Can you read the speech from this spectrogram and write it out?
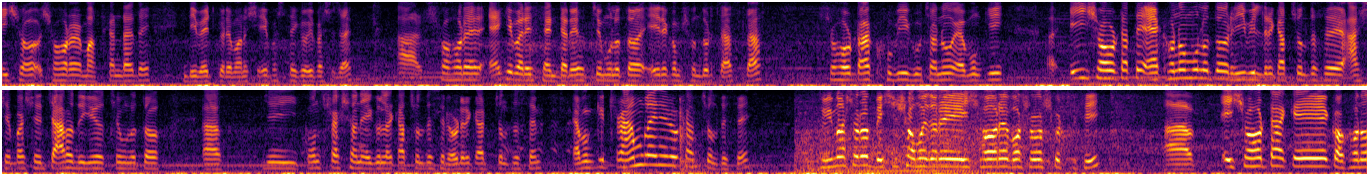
এই শহরের মাঝখানটাতে ডিভাইড করে মানুষ এই পাশ থেকে ওই পাশে যায়। আর শহরের একেবারে সেন্টারে হচ্ছে মূলত এইরকম সুন্দর চার্চটা শহরটা খুবই গুছানো এবং কি এই শহরটাতে এখনও মূলত রিবিল্ডের কাজ চলতেছে। আশেপাশে চারোদিকে হচ্ছে মূলত যেই কনস্ট্রাকশন এগুলোর কাজ চলতেছে রোডের কাজ চলতেছে, এবং কি ট্রাম লাইনেরও কাজ চলতেছে। দুই মাসেরও বেশি সময় ধরে এই শহরে বসবাস করতেছি। এই শহরটাকে কখনো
